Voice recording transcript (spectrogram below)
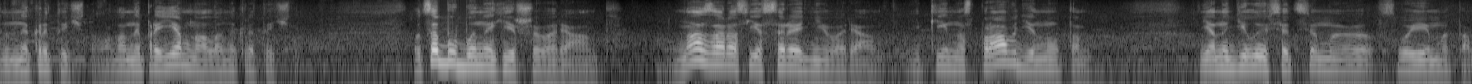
не критична. Вона неприємна, але не критична. Оце був би найгірший варіант. У нас зараз є середній варіант, який насправді, ну там, я не ділився цими своїми там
